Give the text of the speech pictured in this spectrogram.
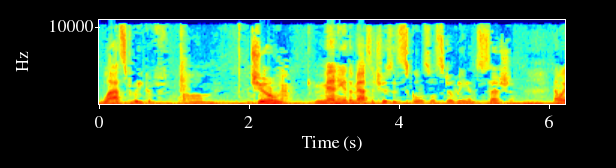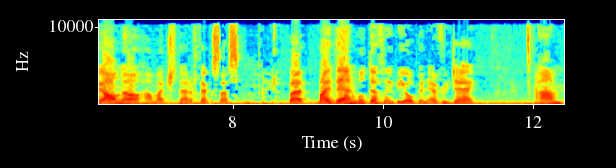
last week of um, June, many of the Massachusetts schools will still be in session, and we all know how much that affects us. But by then, we'll definitely be open every day. Um,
